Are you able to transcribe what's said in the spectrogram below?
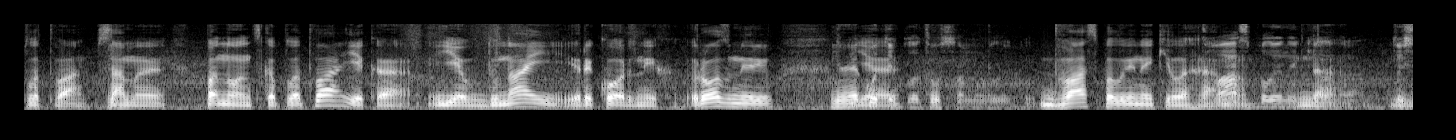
плотва. Саме панонська плотва, яка є в Дунаї рекордних розмірів. Ну, яку ти плату саму велику? 2,5 кілограми. 2,5 Да, кілограма. Тобто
